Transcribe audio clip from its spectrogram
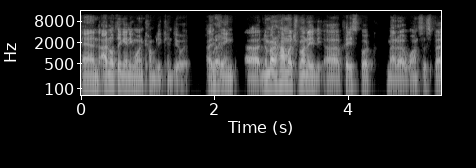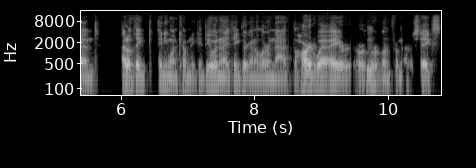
and I don't think any one company can do it. I right. think uh, no matter how much money uh, Facebook Meta wants to spend, I don't think any one company can do it, and I think they're going to learn that the hard way or or, mm-hmm. or learn from their mistakes.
